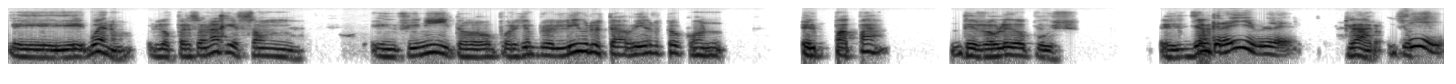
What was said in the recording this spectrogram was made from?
Y bueno, los personajes son infinito. Por ejemplo, el libro está abierto con el papá de Robledo Push. Increíble. Claro. sí,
